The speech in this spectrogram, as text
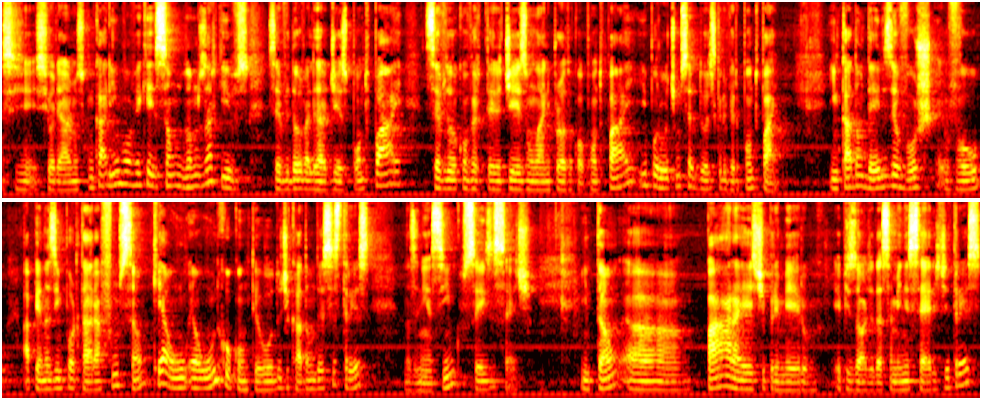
se, se olharmos com carinho, vamos ver que são os nomes dos arquivos. Servidor validar JSON.py, servidor converter JSON online protocol.py e por último servidor escrever.py. Em cada um deles eu vou, eu vou apenas importar a função, que é, um, é o único conteúdo de cada um desses três, nas linhas 5, 6 e 7. Então, uh, para este primeiro episódio dessa minissérie de três,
